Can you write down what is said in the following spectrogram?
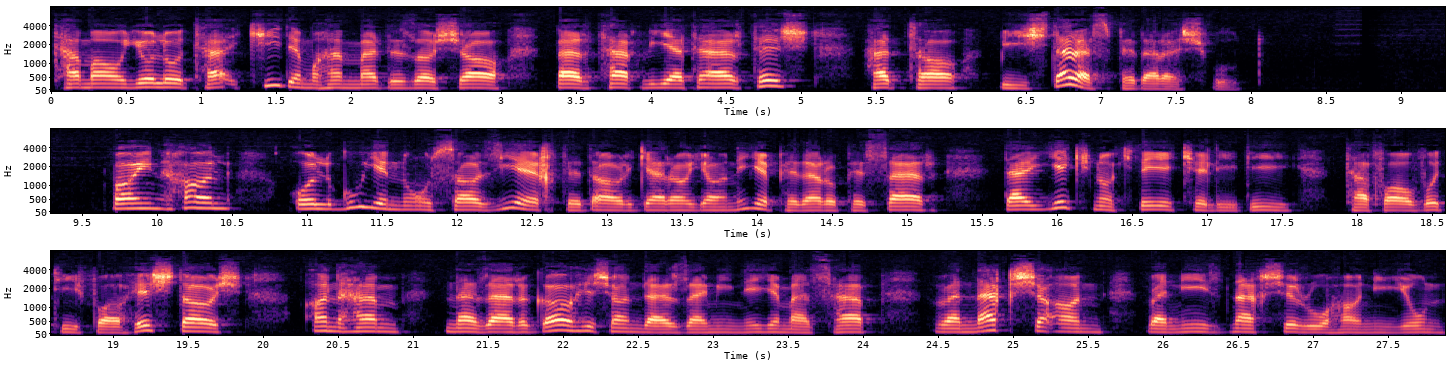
تمایل و تأکید محمد رضا شاه بر تقویت ارتش حتی بیشتر از پدرش بود. این حال الگوی نوسازی اقتدارگرایانه پدر و پسر در یک نکته کلیدی تفاوتی فاحش داشت آن هم نظرگاهشان در زمینه مذهب و نقش آن و نیز نقش روحانیون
